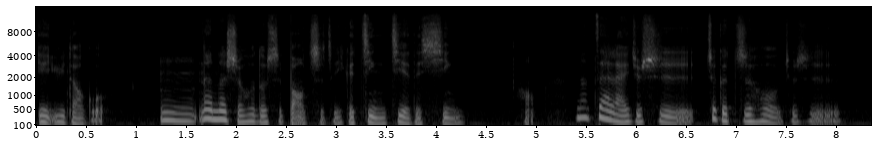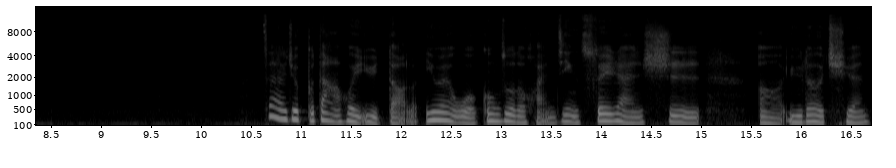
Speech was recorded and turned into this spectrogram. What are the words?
也遇到过。嗯，那那时候都是保持着一个警戒的心。好，那再来就是这个之后就是。再来就不大会遇到了，因为我工作的环境虽然是呃娱乐圈，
